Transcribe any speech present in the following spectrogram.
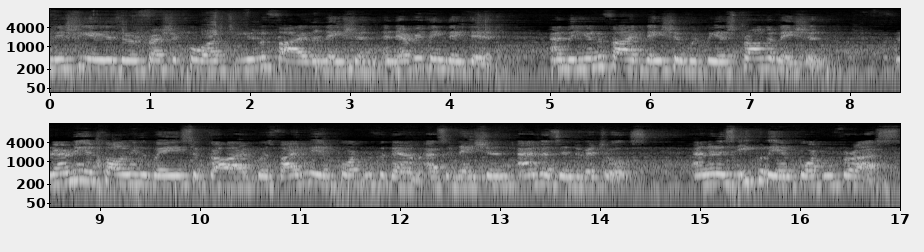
initiated the refresher course to unify the nation in everything they did, and the unified nation would be a stronger nation. Learning and following the ways of God was vitally important for them as a nation and as individuals, and it is equally important for us.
